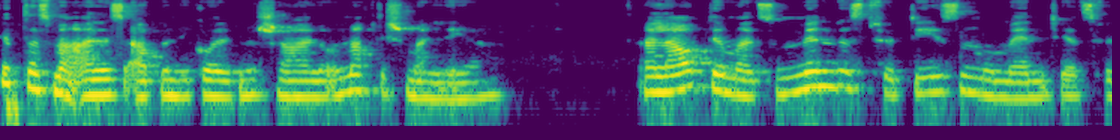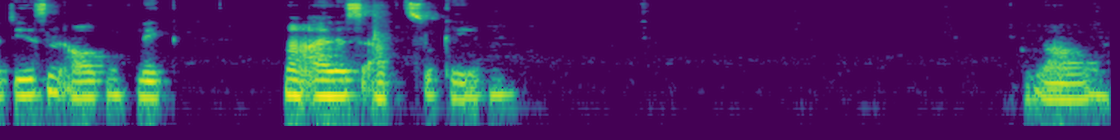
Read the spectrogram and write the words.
Gib das mal alles ab in die goldene Schale und mach dich mal leer. Erlaub dir mal zumindest für diesen Moment jetzt, für diesen Augenblick, mal alles abzugeben. Wow.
